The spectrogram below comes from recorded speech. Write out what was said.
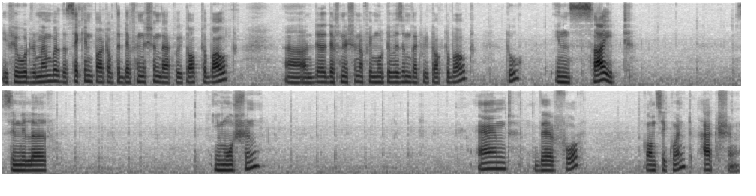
if you would remember the second part of the definition that we talked about uh, the definition of emotivism that we talked about to incite similar emotion and therefore, consequent action.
